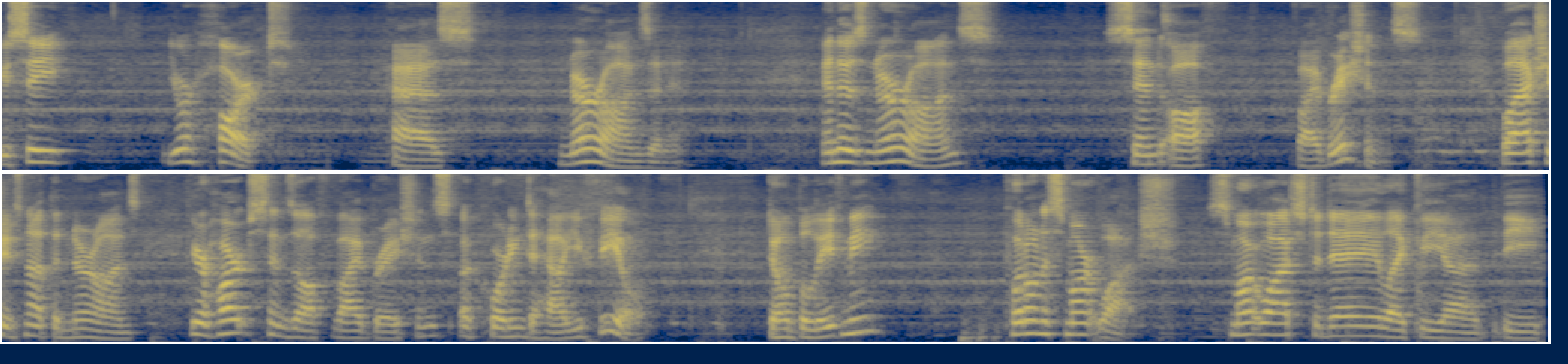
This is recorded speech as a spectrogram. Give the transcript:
You see, your heart has neurons in it. And those neurons send off vibrations. Well, actually, it's not the neurons. Your heart sends off vibrations according to how you feel. Don't believe me? Put on a smartwatch. Smartwatch today, like the uh, the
